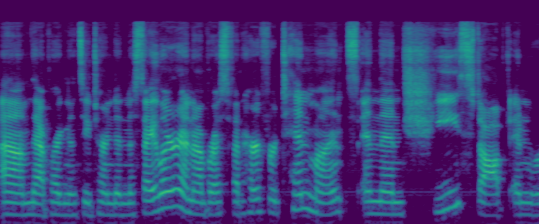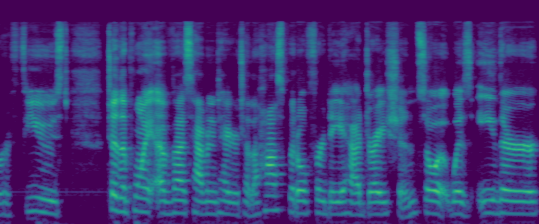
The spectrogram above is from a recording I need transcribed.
um, that pregnancy turned into Sailor, and I breastfed her for ten months, and then she stopped and refused to the point of us having to take her to the hospital for dehydration. So it was either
